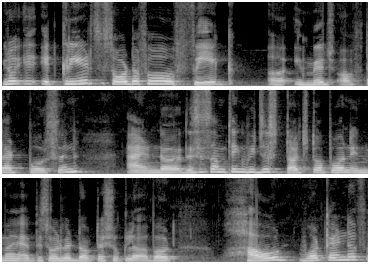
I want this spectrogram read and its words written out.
You know it, it creates sort of a fake uh, image of that person. And uh, this is something we just touched upon in my episode with dr shukla about how what kind of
